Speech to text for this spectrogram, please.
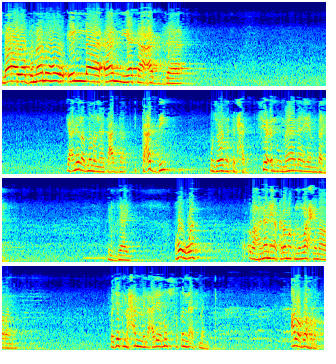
لا يضمنه إلا أن يتعدى. يعني لا يضمنه أن يتعدى؟ التعدي مجاوزة الحد. فعل ما لا ينبغي. إزاي؟ هو رهنني أكرمكم الله حمارا. فجيت محمل عليه نص طن أسمنت على ظهره.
